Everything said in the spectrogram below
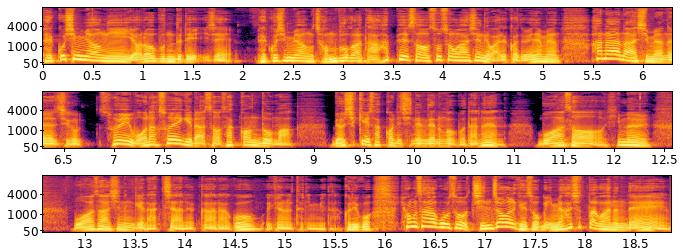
190명이 여러분들이 이제 190명 전부가 다 합해서 소송을 하시는 게 맞을 것 같아요. 왜냐하면 하나하나 하시면은 지금 소액 워낙 소액이라서 사건도 막 몇십 개의 사건이 진행되는 것보다는 모아서 힘을 모아서 하시는 게 낫지 않을까라고 의견을 드립니다. 그리고 형사고소 진정을 계속 이미 하셨다고 하는데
